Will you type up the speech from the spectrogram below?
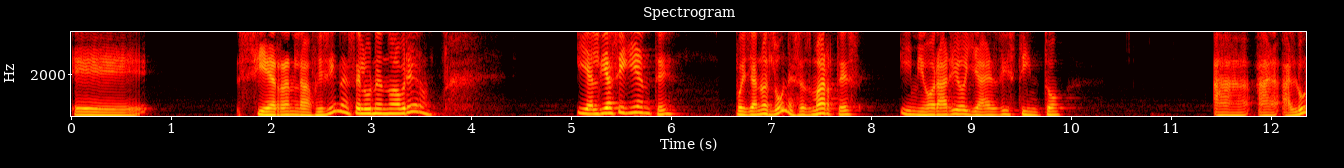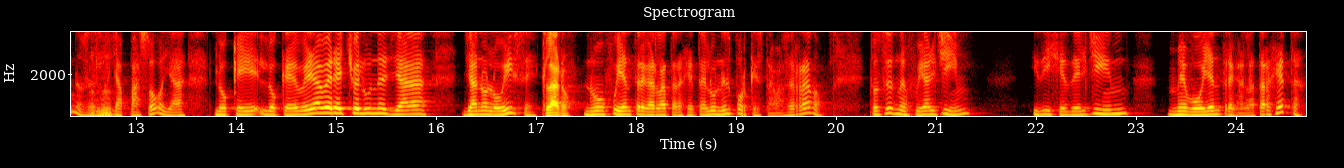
eh, cierran la oficina. Ese lunes no abrieron. Y al día siguiente, pues ya no es lunes, es martes y mi horario ya es distinto a, a- a lunes. Es- Ujú. Ya pasó, ya lo que, lo que debería haber hecho el lunes ya, ya no lo hice. Claro. No fui a entregar la tarjeta el lunes porque estaba cerrado. Entonces me fui al gym y dije, del gym me voy a entregar la tarjeta.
